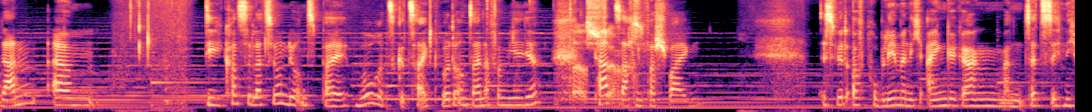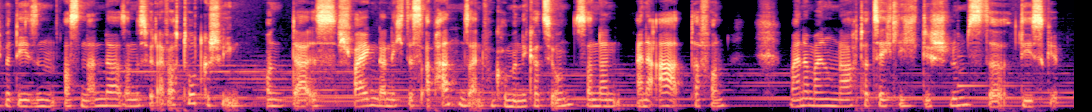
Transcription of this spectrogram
Dann ähm, die Konstellation, die uns bei Moritz gezeigt wurde und seiner Familie. das Tatsachen stimmt. verschweigen. Es wird auf Probleme nicht eingegangen, man setzt sich nicht mit diesen auseinander, sondern es wird einfach totgeschwiegen. Und da ist Schweigen dann nicht das Abhandensein von Kommunikation, sondern eine Art davon. Meiner Meinung nach tatsächlich die schlimmste, die es gibt.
